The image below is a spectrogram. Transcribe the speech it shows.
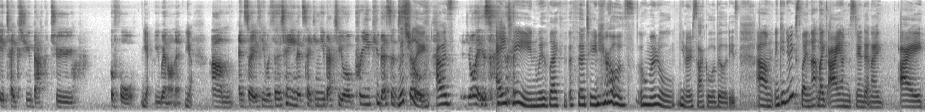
it takes you back to before yeah. you went on it yeah um, and so if you were 13 it's taking you back to your pre-pubescent literally self. i was joys. 18 with like a 13 year old's hormonal, you know, cycle abilities. Um, and can you explain that? Like, I understand it and I, I,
